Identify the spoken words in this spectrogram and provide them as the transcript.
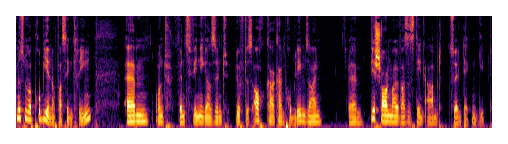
müssen wir probieren, ob wir es hinkriegen. Ähm, und wenn es weniger sind, dürfte es auch gar kein Problem sein. Ähm, wir schauen mal, was es den Abend zu entdecken gibt.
